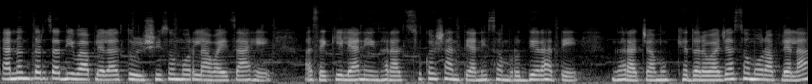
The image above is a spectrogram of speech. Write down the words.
त्यानंतरचा दिवा आपल्याला तुळशीसमोर लावायचा आहे. असे केल्याने घरात सुखशांती आणि समृद्धी राहते. घराच्या मुख्य दरवाजासमोर आपल्याला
